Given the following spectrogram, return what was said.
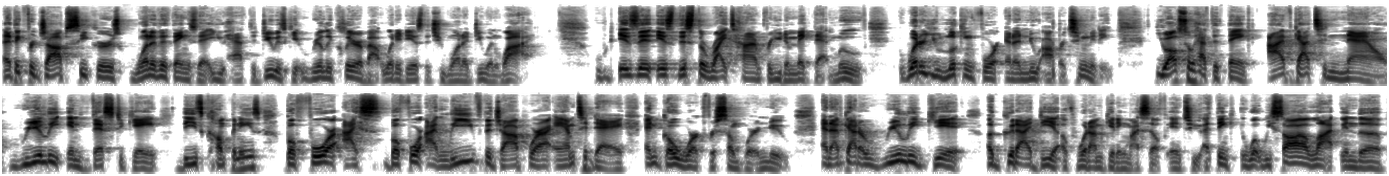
And I think for job seekers, one of the things that you have to do is get really clear about what it is that you want to do and why. Is it is this the right time for you to make that move? What are you looking for in a new opportunity? You also have to think, I've got to now really investigate these companies before I before I leave the job where I am today and go work for somewhere new. And I've got to really get a good idea of what I'm getting myself into. I think what we saw a lot in the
